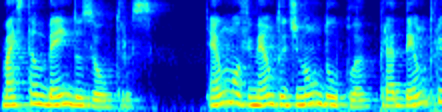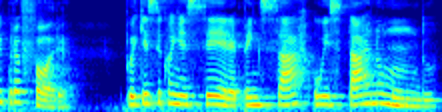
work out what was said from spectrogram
mas também dos outros. É um movimento de mão dupla, para dentro e para fora, porque se conhecer é pensar o estar no mundo,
